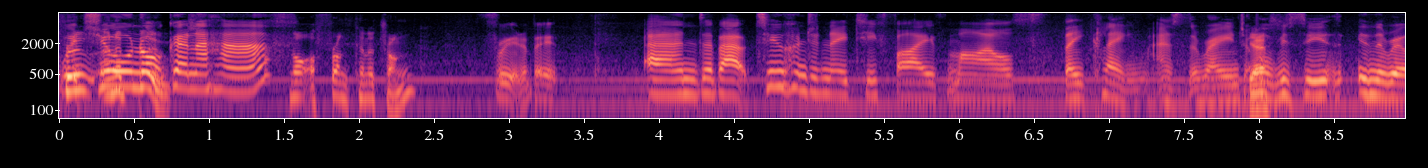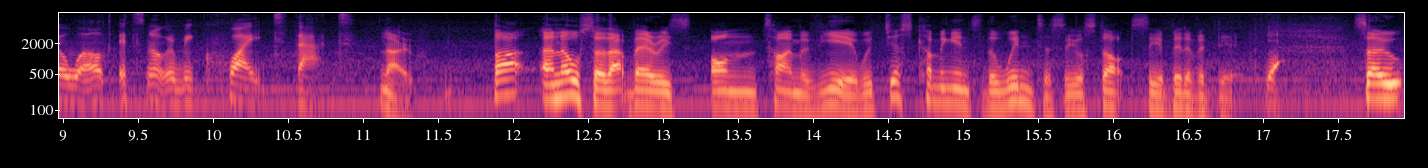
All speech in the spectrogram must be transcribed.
which you're not going to have. not a frunk and a trunk. fruit and a boot. And about 285 miles they claim as the range. Yes. Obviously, in the real world, it's not going to be quite that. No. But, and also that varies on time of year. We're just coming into the winter, so you'll start to see a bit of a dip. Yeah. So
